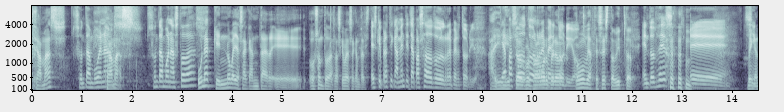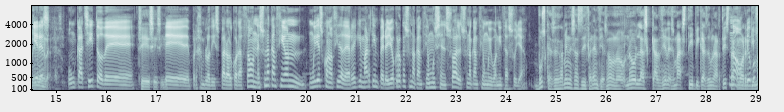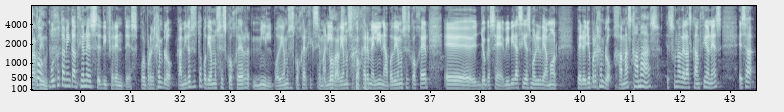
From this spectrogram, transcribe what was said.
Jamás. Son tan buenas. Jamás. Son tan buenas todas. Una que no vayas a cantar. eh, o son todas las que vayas a cantar. Es que prácticamente te ha pasado todo el repertorio. Ay, te ha pasado por todo favor, el pero repertorio. ¿cómo me haces esto, Víctor? Entonces, eh, Venga, si quieres un cachito de, Sí, sí, sí. de, por ejemplo, Disparo al Corazón. Es una canción muy desconocida de Ricky Martin, pero yo creo que es una canción muy sensual, es una canción muy bonita suya. Buscas eh, también esas diferencias, ¿no? No, no las canciones más típicas de un artista como yo Ricky busco, Martin. busco también canciones eh, diferentes. Por, por ejemplo, Camilo Sesto podíamos escoger Mil, podíamos escoger Hexemaní, Todas. podíamos escoger Melina, podíamos escoger, eh, yo qué sé, Vivir así es morir de amor. Pero yo, por ejemplo, Jamás Jamás es una de las canciones, esa...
